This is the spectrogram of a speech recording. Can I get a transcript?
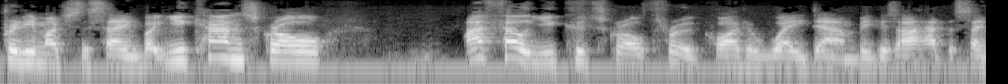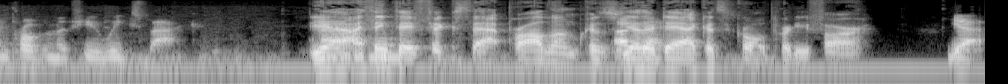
pretty much the same, but you can scroll. I felt you could scroll through quite a way down because I had the same problem a few weeks back. Yeah, um, I think they fixed that problem because the okay. other day I could scroll pretty far. Yeah.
